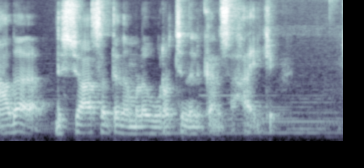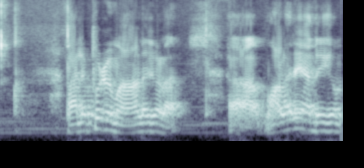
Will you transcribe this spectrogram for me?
അത് വിശ്വാസത്തെ നമ്മൾ ഉറച്ചു നിൽക്കാൻ സഹായിക്കും. പലപ്പോഴും ആളുകൾ വളരെയധികം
